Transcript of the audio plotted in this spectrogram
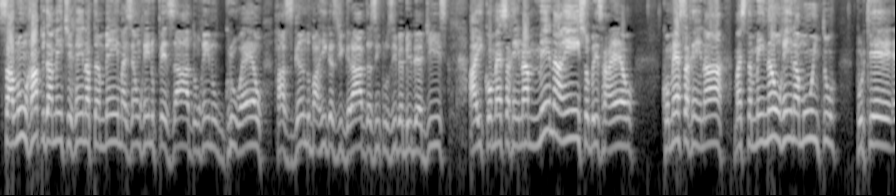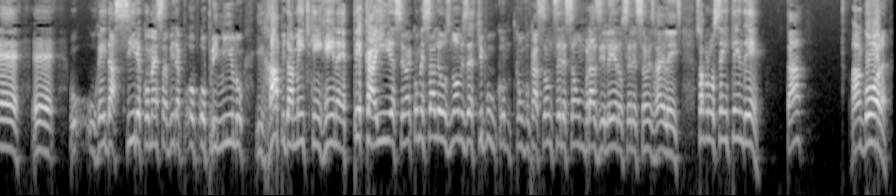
Salum rapidamente reina também, mas é um reino pesado, um reino cruel, rasgando barrigas de grávidas, inclusive a Bíblia diz. Aí começa a reinar Menahem sobre Israel, começa a reinar, mas também não reina muito, porque é, é, o, rei da Síria começa a vir a oprimi-lo e rapidamente quem reina é Pecaías. Você vai começar a ler os nomes, é tipo convocação de seleção brasileira ou seleção israelense. Só para você entender, tá? Agora,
